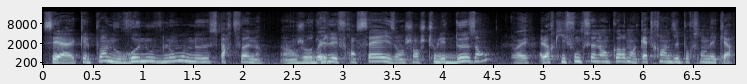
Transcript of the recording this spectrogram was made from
c'est à quel point nous renouvelons nos smartphones. Hein, Aujourd'hui, Oui. les Français, ils en changent tous les deux ans, Ouais. alors qu'ils fonctionnent encore dans 90% des cas.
